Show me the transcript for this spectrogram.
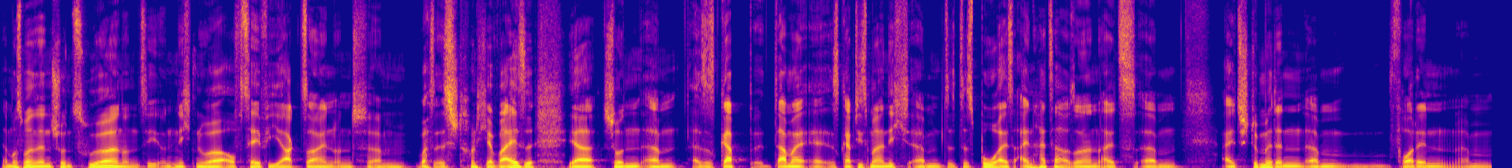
da muss man dann schon zuhören und, sie, und nicht nur auf Selfie-Jagd sein. Und ähm, was erstaunlicherweise ja schon, ähm, also es gab damals, äh, es gab diesmal nicht ähm, das, Bo als Einheiter, sondern als, ähm, als Stimme dann ähm, vor den ähm,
